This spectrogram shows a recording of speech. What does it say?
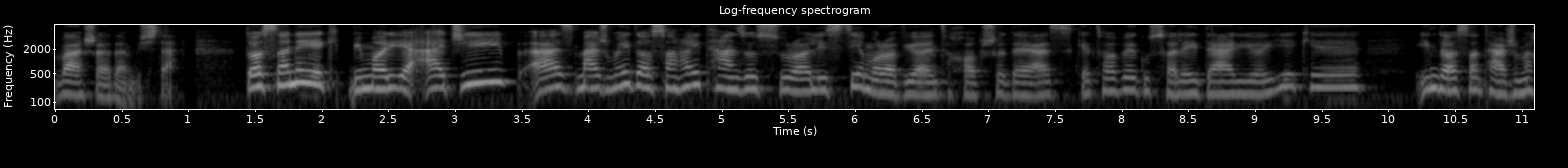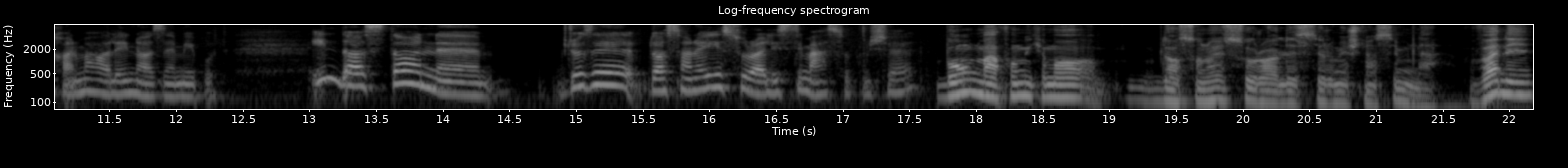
و شاید هم بیشتر. داستان یک بیماری عجیب از مجموعه داستانهای تنز و سورالیستی مراویا انتخاب شده از کتاب گوساله دریایی که این داستان ترجمه خانم حاله نازمی بود. این داستان جز داستانهای سورالیستی محسوب میشه؟ به اون مفهومی که ما داستانهای سورالیستی رو می‌شناسیم نه ولی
